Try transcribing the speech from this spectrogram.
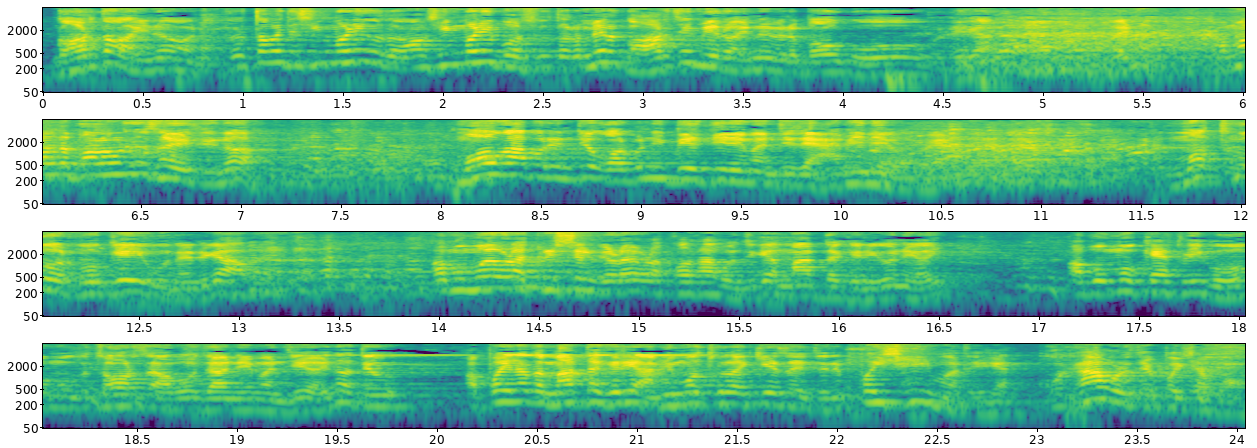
घर त होइन भने। "तर तपाईँ त सिंहमारीको त अँ सिंहमारी बस्छु। तर मेरो घर चाहिँ मेरो होइन मेरो बाउको हो भने क्या। होइन? अब मैले त बनाउनु चाहिँ सकेको छुइनँ मौका पऱ्यो भने त्यो घर पनि बेचिदिने मान्छे चाहिँ हामी नै हो क्या। मथुहरूको केही हुँदैन क्या। अब अब म एउटा क्रिस्चियनको एउटा एउटा कथा भन्छु क्या मात्दाखेरिको नि है। अब म क्याथलिक हो म चर्च अब जाने मान्छे होइन त्यो अब पहिला त मात्दाखेरि हामी मथुलाई के चाहिन्छ भने पैसै मात्रै क्या। कहाँबाट चाहिँ पैसा पाउँ?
